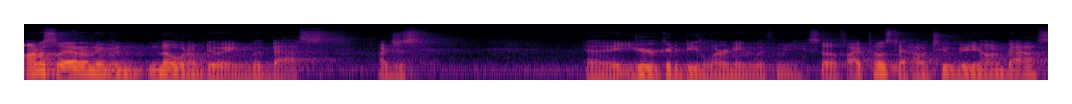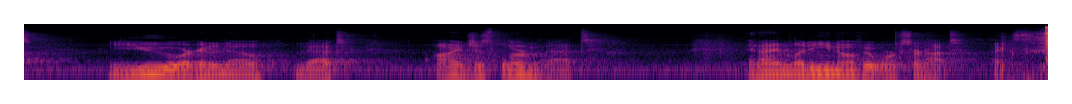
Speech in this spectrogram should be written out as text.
honestly, I don't even know what I'm doing with bass. I just, uh, you're gonna be learning with me. So if I post a how-to video on bass, you are gonna know that I just learned that and I'm letting you know if it works or not. Thanks.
